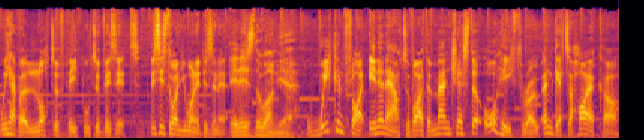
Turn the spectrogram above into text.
we have a lot of people to visit. This is the one you wanted, isn't it? It is the one, yeah. We can fly in and out of either Manchester or Heathrow and get a hire car.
